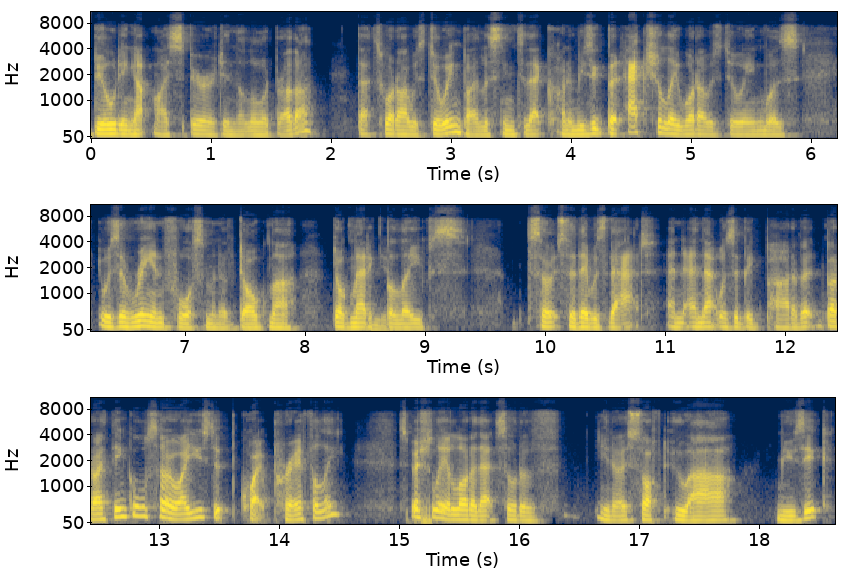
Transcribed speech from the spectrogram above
building up my spirit in the Lord, brother that's what I was doing by listening to that kind of music. But actually, what I was doing was it was a reinforcement of dogma, dogmatic Yeah. beliefs. So, so there was that, and and that was a big part of it. But I think also I used it quite prayerfully, especially a lot of that sort of you know soft ooh ah music.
